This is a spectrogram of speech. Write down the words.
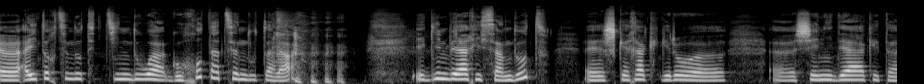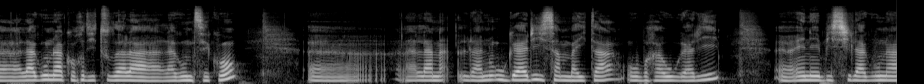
uh, aitortzen dut tindua gojotatzen dutala. Egin behar izan dut. Eskerrak gero uh, uh, senideak eta lagunak orditu dela laguntzeko. Uh, lan, lan ugari izan baita, obra ugari. Uh, ene bizilaguna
